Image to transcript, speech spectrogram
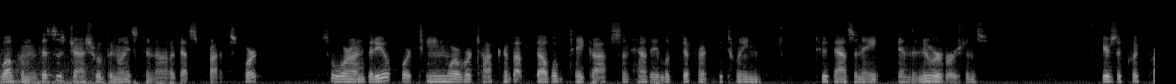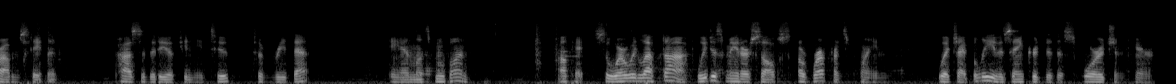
Welcome, this is Joshua Benoist in Autodesk Product Support. So we're on video 14 where we're talking about beveled takeoffs and how they look different between 2008 and the newer versions. Here's a quick problem statement. Pause the video if you need to, to read that. And let's move on. Okay, so where we left off, we just made ourselves a reference plane, which I believe is anchored to this origin here.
